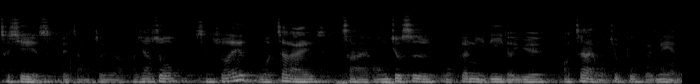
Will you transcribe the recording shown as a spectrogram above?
这些也是非常重要。好像说神说：“哎，我再来彩虹，就是我跟你立的约。哦，再来我就不毁灭你。”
